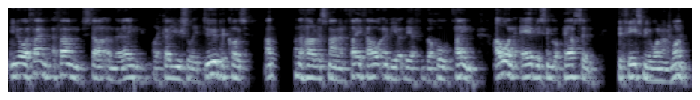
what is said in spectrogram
you know, if I'm if I'm starting the ring like I usually do, because I'm the hardest man in Fife, I want to be out there for the whole time. I want every single person to face me one on one.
